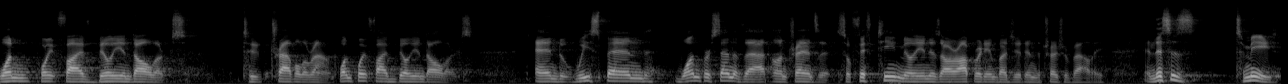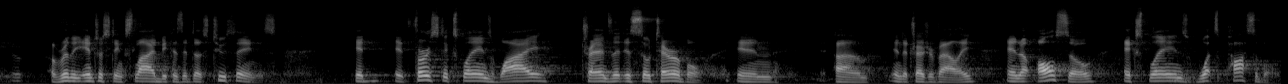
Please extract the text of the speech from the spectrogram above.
$1.5 billion to travel around, $1.5 billion. And we spend 1% of that on transit. So 15 million is our operating budget in the Treasure Valley. And this is to me, a really interesting slide because it does two things. It, it first explains why transit is so terrible in, um, in the Treasure Valley, and it also explains what's possible.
